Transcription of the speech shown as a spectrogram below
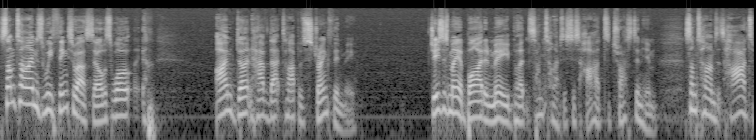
Sometimes we think to ourselves, well, I don't have that type of strength in me. Jesus may abide in me, but sometimes it's just hard to trust in him. Sometimes it's hard to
